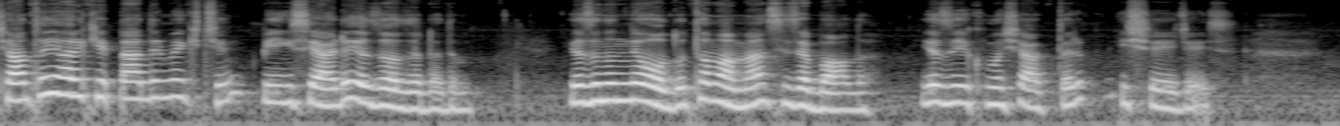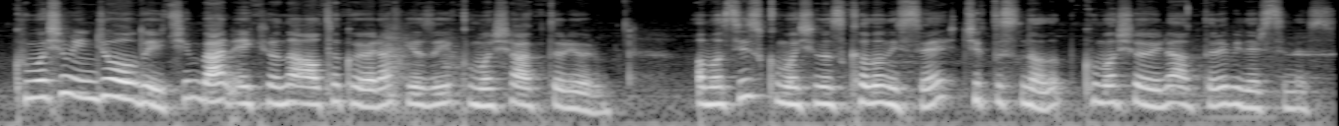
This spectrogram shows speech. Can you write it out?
Çantayı hareketlendirmek için bilgisayarda yazı hazırladım. Yazının ne olduğu tamamen size bağlı. Yazıyı kumaşa aktarıp işleyeceğiz. Kumaşım ince olduğu için ben ekranı alta koyarak yazıyı kumaşa aktarıyorum. Ama siz kumaşınız kalın ise çıktısını alıp kumaşa öyle aktarabilirsiniz.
